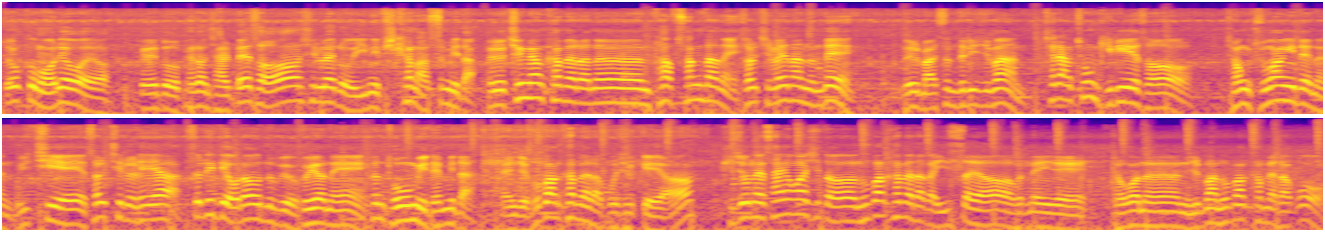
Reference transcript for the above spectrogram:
조금 어려워요. 그래도 배선 잘 빼서 실내로 인입시켜 놨습니다. 그리고 측면 카메라는 탑 상단에 설치를 해놨는데 늘 말씀드리지만 차량 총 길이에서 정중앙이 되는 위치에 설치를 해야 3D 어라운드 뷰 구현에 큰 도움이 됩니다. 자, 이제 후방 카메라 보실게요. 기존에 사용하시던 후방 카메라가 있어요. 근데 이제 저거는 일반 후방 카메라고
